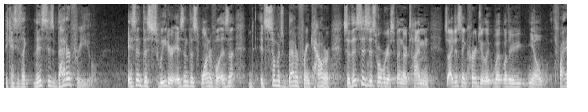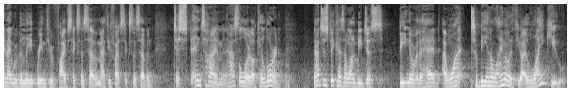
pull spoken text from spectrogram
because he's like, this is better for you. Isn't this sweeter? Isn't this wonderful? Isn't it's so much better for encounter? So this is just where we're going to spend our time. And so I just encourage you, like whether you, you know, Friday night we've been reading through five, six, and seven, Matthew five, six, and seven. Just spend time and ask the Lord. Okay, Lord, not just because I want to be just beaten over the head. I want to be in alignment with you. I like you.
